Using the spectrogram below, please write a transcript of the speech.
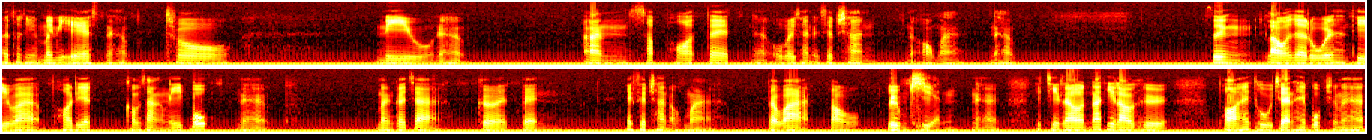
ออตัวนี้ไม่มี s นะครับ throw new นะครับ unsupported นะ operation exception นะออกมานะครับ ซึ่งเราก็จะรู้ได้ทันทีว่าพอเรียกคำสั่งนี้ปุ๊บนะครับ มันก็จะเกิดเป็น exception ออกมา แปลว่าเราลืมเขียนนะฮะ จริงๆแล้วหน้าที่เราคือ พอให้ to gen ให้ปุ๊บใช่ไหมฮะ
